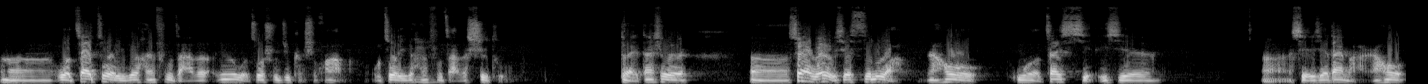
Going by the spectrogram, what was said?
嗯，我在做一个很复杂的，因为我做数据可视化嘛。我做一个很复杂的视图，对，但是，呃，虽然我有一些思路啊，然后我在写一些，啊，写一些代码，然后，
